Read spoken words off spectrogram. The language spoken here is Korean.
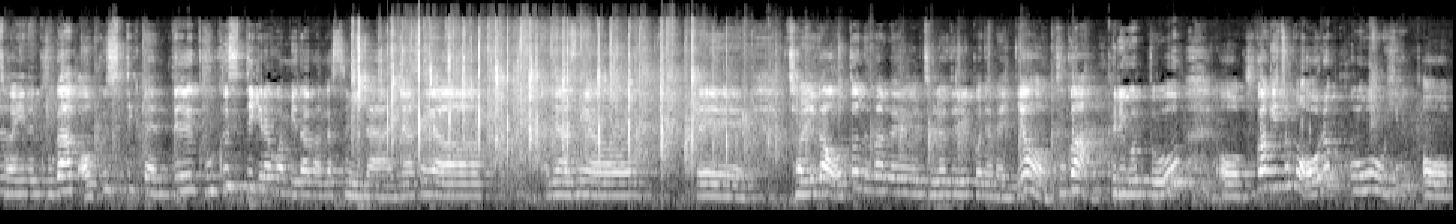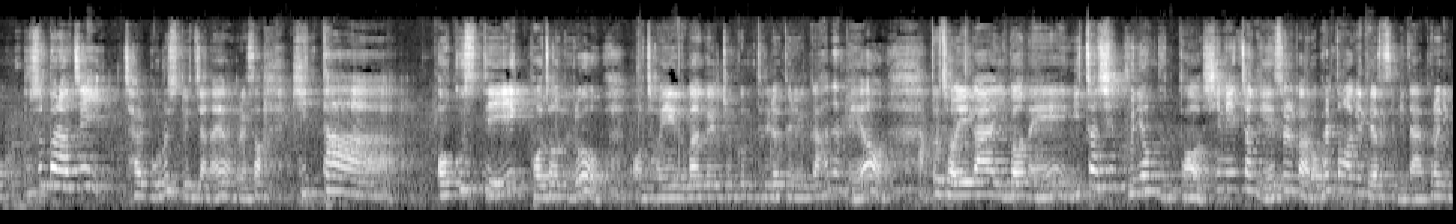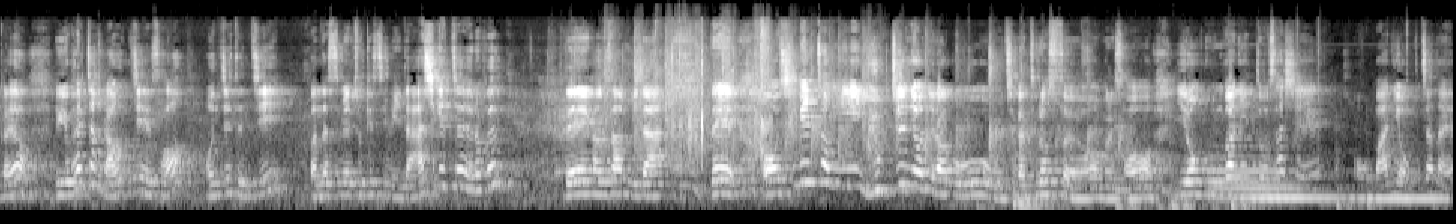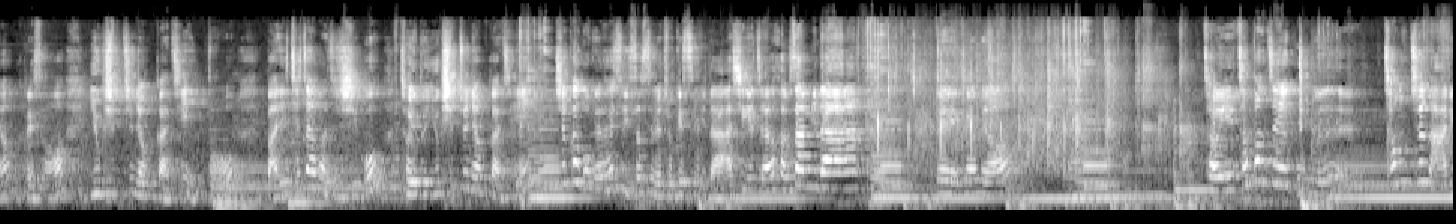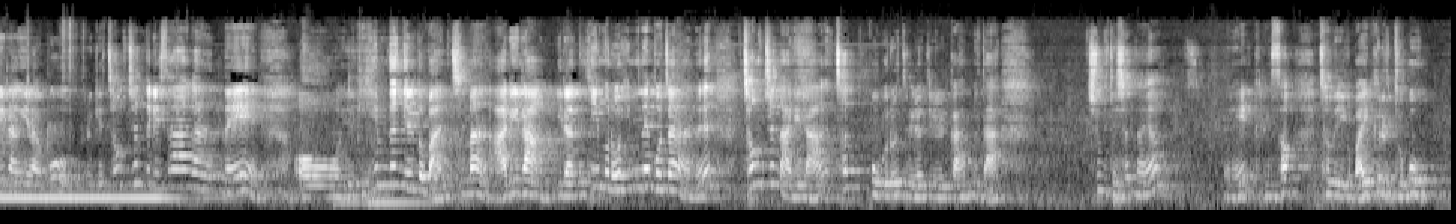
저희는 국악 어쿠스틱 밴드 구쿠스틱이라고 합니다. 반갑습니다. 안녕하세요. 안녕하세요. 네. 저희가 어떤 음악을 들려드릴 거냐면요. 국악, 그리고 또, 어, 국악이 조금 어렵고, 힘, 어, 무슨 말 하지 잘 모를 수도 있잖아요. 그래서 기타 어쿠스틱 버전으로 어, 저희 음악을 조금 들려드릴까 하는데요. 또 저희가 이번에 2019년부터 시민청 예술가로 활동하게 되었습니다. 그러니까요, 여기 활짝 라운지에서 언제든지 만났으면 좋겠습니다. 아시겠죠, 여러분? 네, 감사합니다. 네, 어, 시민청이 6주년이라고 제가 들었어요. 그래서 이런 공간이 또 사실 어, 많이 없잖아요. 그래서 60주년까지 또 많이 찾아봐 주시고 저희도 60주년까지 축하 공연 할 수 있었으면 좋겠습니다. 아시겠죠? 감사합니다. 네, 그러면 저희 첫 번째 곡은 청춘 아리랑이라고 그렇게 청춘들이 살아가는데 어, 이렇게 힘든 일도 많지만 아리랑이라는 힘으로 힘내보자라는 청춘 아리랑 첫 곡으로 들려드릴까 합니다. 준비되셨나요? 네, 그래서 저는 이거 마이크를 두고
